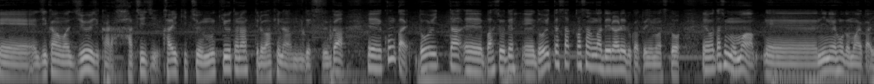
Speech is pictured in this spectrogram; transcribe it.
えー、時間は10時から8時会期中無休となっているわけなんですが、えー、今回どういった、えー、場所で、えー、どういった作家さんが出られるかと言いますと、えー、私もまあ、えー、2年ほど前から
